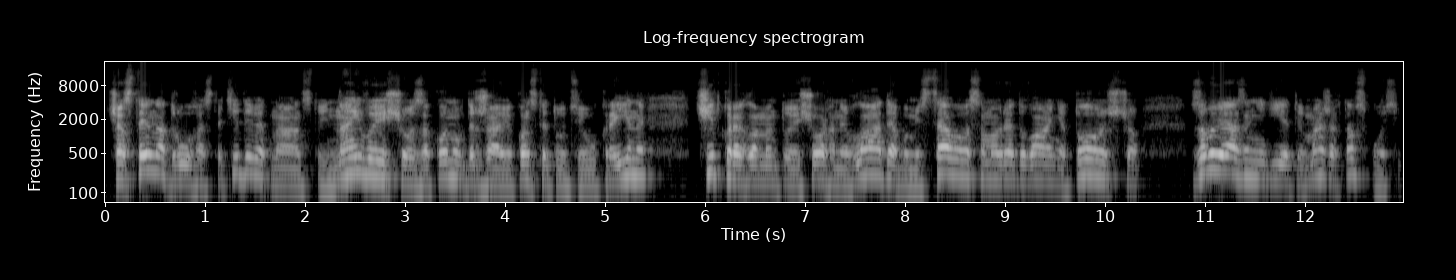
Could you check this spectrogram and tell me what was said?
Частина 2 статті 19 найвищого закону в державі Конституції України чітко регламентує, що органи влади або місцевого самоврядування тощо зобов'язані діяти в межах та в спосіб.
